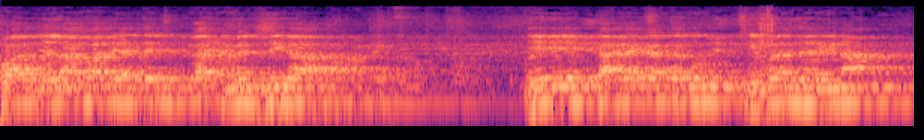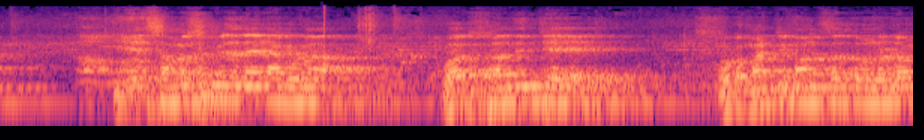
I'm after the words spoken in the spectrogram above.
వారు జిల్లా పార్టీ అధ్యక్షుడిగా ఎమ్మెల్సీగా ఏ కార్యకర్తకు ఇబ్బంది జరిగినా ఏ సమస్య మీదనైనా కూడా వారు స్పందించే ఒక మంచి మనస్తత్వం ఉండటం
